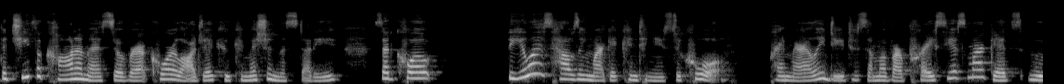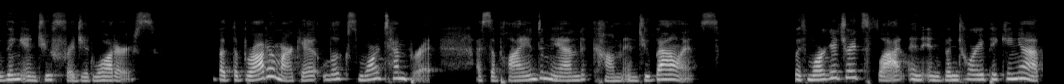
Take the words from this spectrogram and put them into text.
The chief economist over at CoreLogic, who commissioned the study, said, quote, the US housing market continues to cool, primarily due to some of our priciest markets moving into frigid waters. But the broader market looks more temperate as supply and demand come into balance. With mortgage rates flat and inventory picking up,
